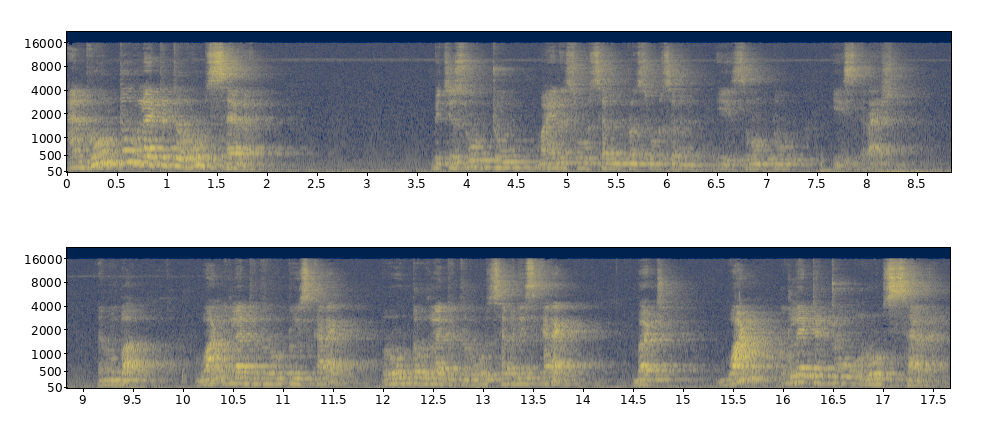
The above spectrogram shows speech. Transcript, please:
And root 2 related to root 7 which is root 2 minus root 7 plus root 7 is root 2 is rational Remember, 1 related to root 2 is correct, root 2 related to root 7 is correct, but 1 related to root 7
